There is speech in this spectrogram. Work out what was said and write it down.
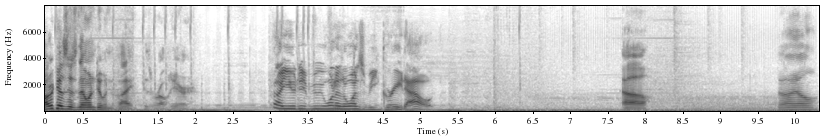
Probably because there's no one to invite, because we're all here. Oh, you'd be one of the ones to be grayed out. Oh. Dial.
